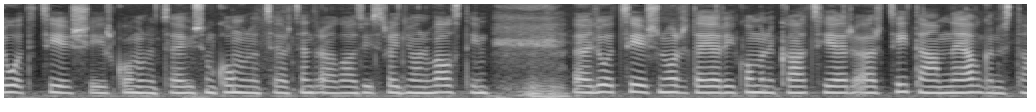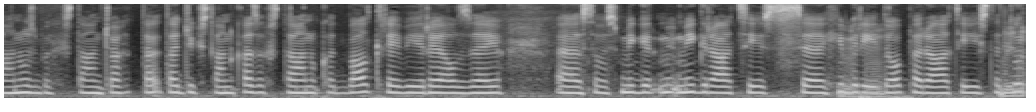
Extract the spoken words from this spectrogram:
ļoti cieši ir komunicējusi un komunicē ar Centrālāzijas reģionu valstīm. Mm -hmm. Ļoti cieši noritēja arī komunikācija ar, ar citām, ne Afganistānu, Uzbekistānu, Taģikstānu, Kazahstānu, kad Baltkrievija realizēja uh, savas migr migrācijas uh, hibrīda mm -hmm. operācijas. Viņu,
